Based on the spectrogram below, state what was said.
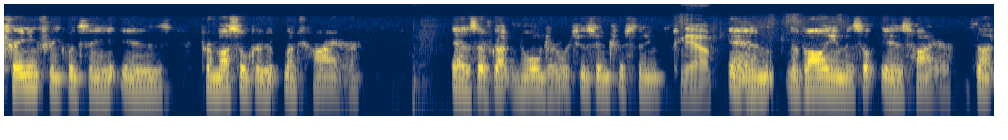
training frequency is per muscle group much higher as I've gotten older, which is interesting. Yeah. And the volume is is higher. It's not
